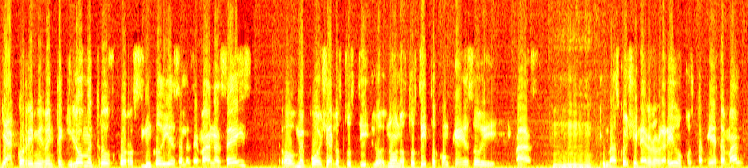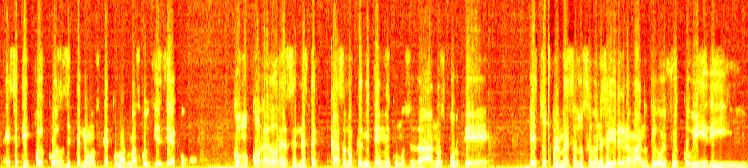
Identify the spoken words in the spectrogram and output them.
ya corrí mis 20 kilómetros, corro 5 días a la semana, 6, o me puedo echar los tostitos, no, unos tostitos con queso y, más, y más cochinero en el organismo, pues también está mal. Ese tipo de cosas sí tenemos que tomar más conciencia como, como corredores en este caso, ¿no? Que es mi tema y como ciudadanos, porque estos problemas de salud se van a seguir grabando. Digo, hoy fue COVID y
